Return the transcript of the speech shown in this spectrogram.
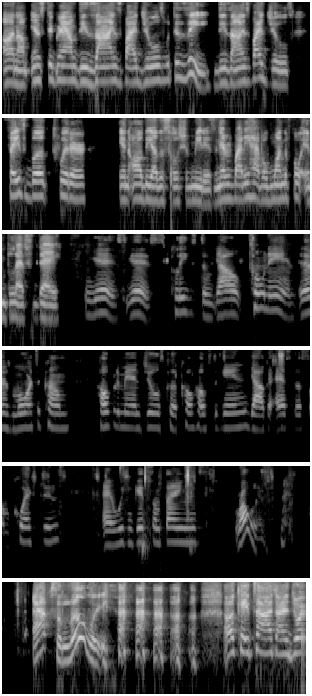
on um, Instagram, Designs by Jules with the Z, Designs by Jules, Facebook, Twitter, and all the other social medias. And everybody have a wonderful and blessed day. Yes, yes please do. Y'all tune in. There's more to come. Hopefully, me and Jules could co-host again. Y'all could ask us some questions, and we can get some things rolling. Absolutely. okay, Taj, I enjoyed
